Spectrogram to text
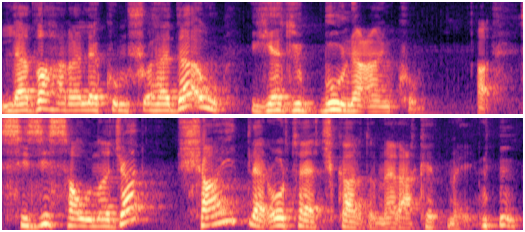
لَظَهَرَ لَكُمْ شُهَدَاءُ يَذُبُّونَ عَنْكُمْ Sizi savunacak şahitler ortaya çıkardı merak etmeyin.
